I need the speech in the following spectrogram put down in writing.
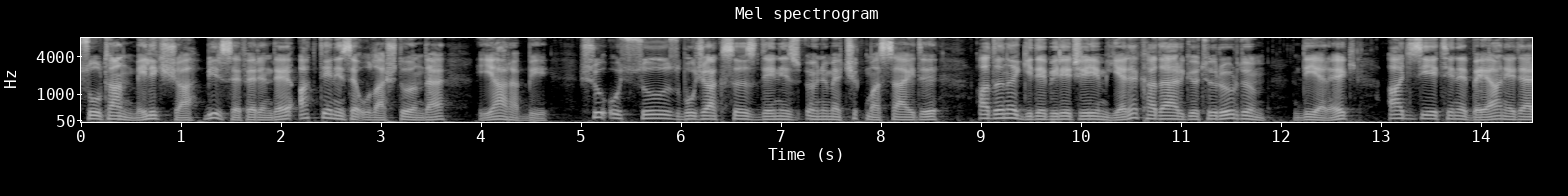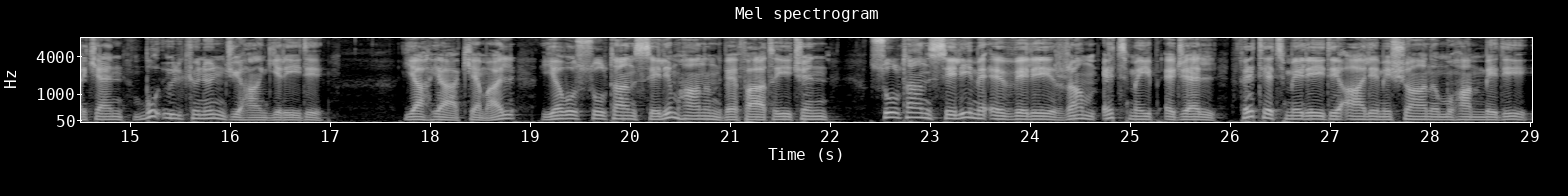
Sultan Melikşah bir seferinde Akdeniz'e ulaştığında, Ya Rabbi, şu uçsuz bucaksız deniz önüme çıkmasaydı, adını gidebileceğim yere kadar götürürdüm, diyerek acziyetini beyan ederken bu ülkünün cihangiriydi. Yahya Kemal, Yavuz Sultan Selim Han'ın vefatı için Sultan Selim-i Evveli ram etmeyip ecel, fethetmeliydi alemi şanı Muhammed'i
